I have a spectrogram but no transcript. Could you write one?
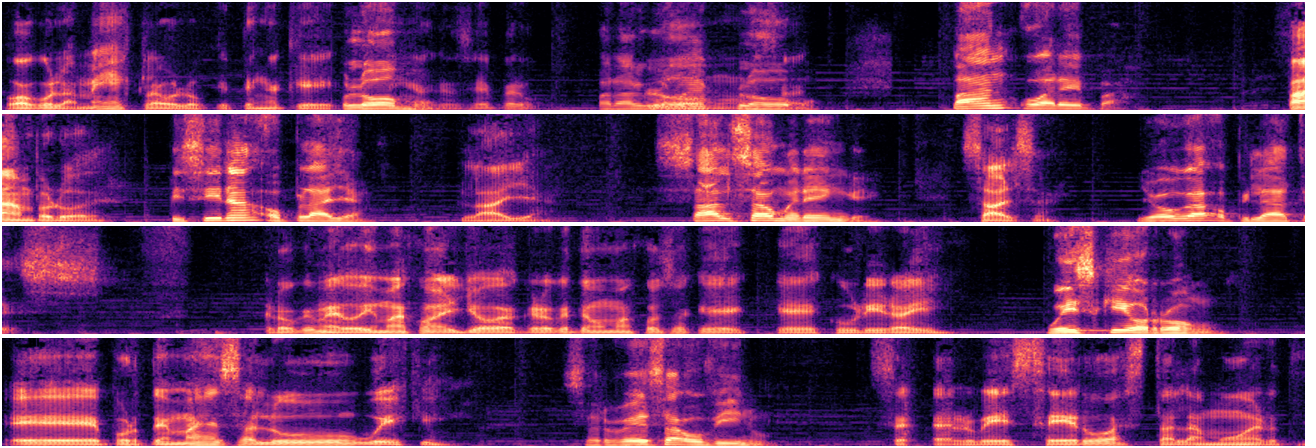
o, hago la mezcla, o lo que tenga que, plomo. hacer, pero para algunos es plomo. ¿Pan o arepa? Pan, brother. ¿Piscina o playa? Playa. ¿Salsa o merengue? Salsa. ¿Yoga o pilates? Creo que me doy más con el yoga, creo que tengo más cosas que, que descubrir ahí. ¿Whisky o ron? Eh, por temas de salud, whisky. ¿Cerveza o vino? Cervecero hasta la muerte.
